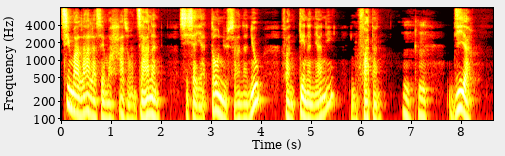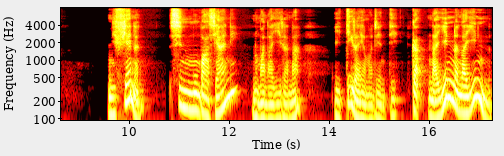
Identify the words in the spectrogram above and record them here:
Tsy mahalala izay mahazo an-janany sy izay ataony io zanany io fa ny tenany ihany no fantany. Dia ny fiainany sy ny momba azy ihany no manahirana ity ray aman-dreny ity. Ka na inona na inona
